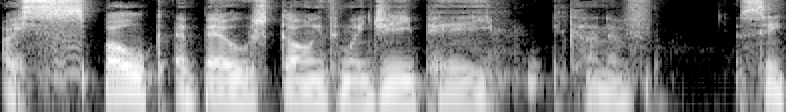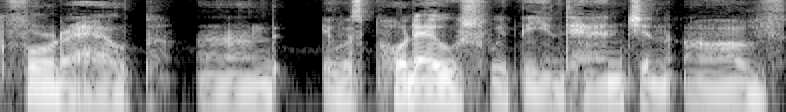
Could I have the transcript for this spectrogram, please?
I spoke about going to my GP kind of seek further help. And it was put out with the intention of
